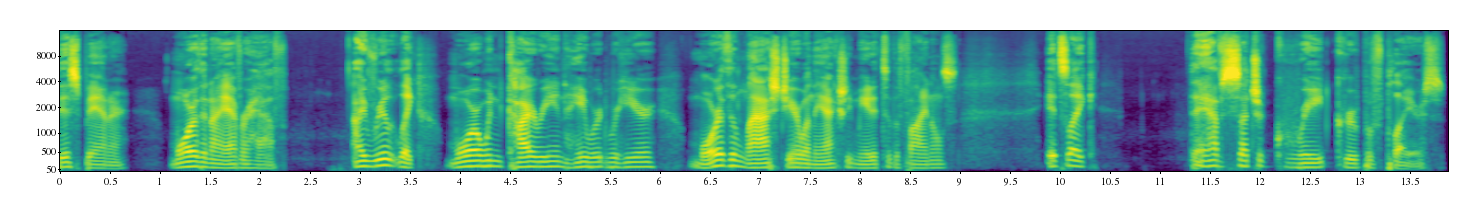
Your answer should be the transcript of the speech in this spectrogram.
this banner more than I ever have. I really like more when Kyrie and Hayward were here, more than last year when they actually made it to the finals. It's like they have such a great group of players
